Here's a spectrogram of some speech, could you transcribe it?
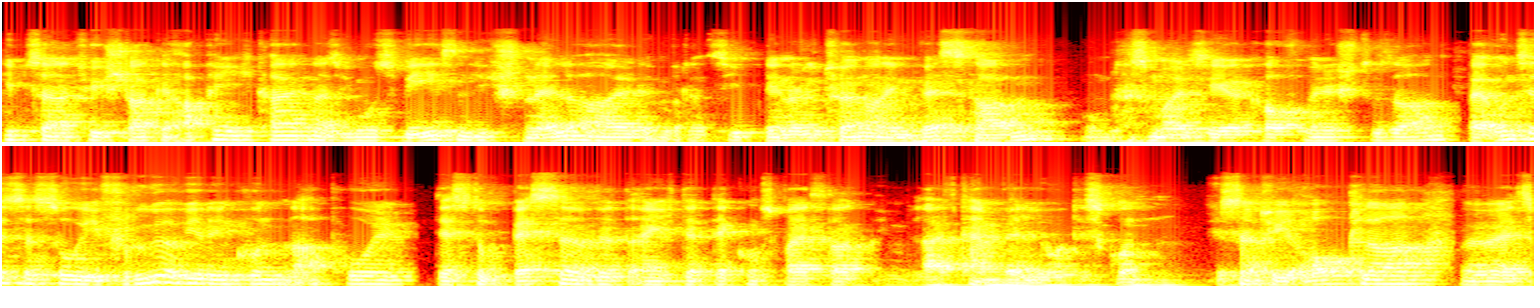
gibt es ja natürlich starke Abhängigkeiten. Also ich muss wesentlich schneller halt im Prinzip den Return on Invest haben, um das mal sehr kaufmännisch zu sagen. Bei uns ist es so, je früher wir den Kunden abholen, desto besser wird eigentlich der Deckungsbeitrag im Lifetime Value des Kunden. Ist natürlich auch klar, wenn wir jetzt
